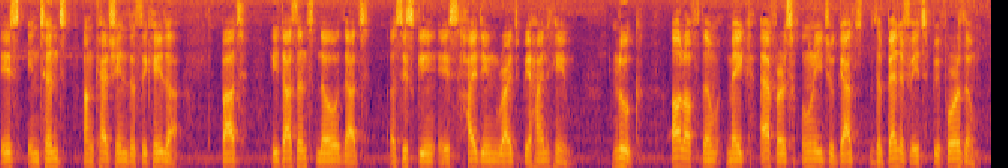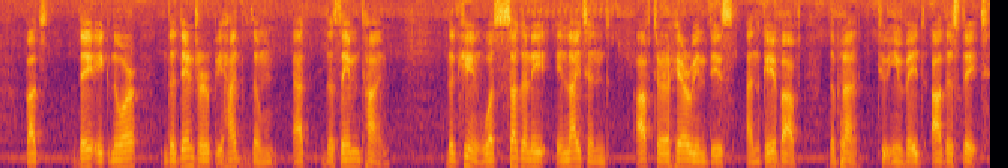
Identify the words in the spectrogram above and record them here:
is intent on catching the cicada, but he doesn't know that siskin is hiding right behind him. Look, all of them make efforts only to get the benefit before them, but they ignore the danger behind them at the same time. The king was suddenly enlightened after hearing this and gave up the plan to invade other states.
